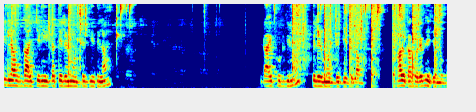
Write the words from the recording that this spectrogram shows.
এলাচ, দালচিনিটা তেলের মধ্যে দিয়ে দিলাম। ড্রাই ফ্রুটগুলো তেলের মধ্যে দিয়ে দিলাম। হালকা করে ভেজে নেব।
